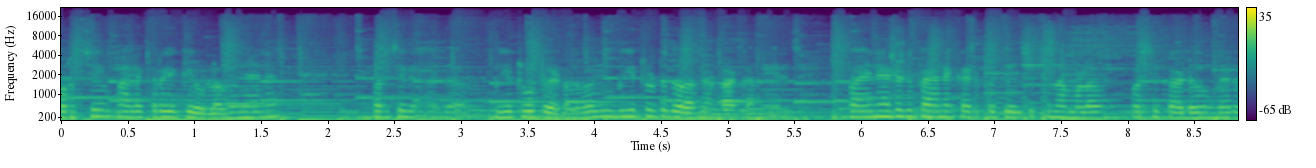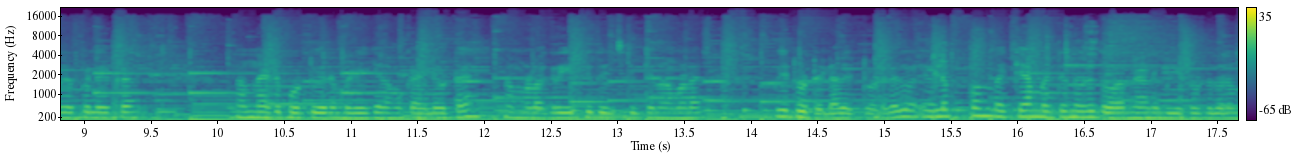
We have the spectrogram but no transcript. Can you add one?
കുറച്ച് മലക്കറിയൊക്കെ ഉള്ളൂ. അപ്പോൾ ഞാൻ കുറച്ച് ബീട്രൂട്ട് വേണം അപ്പോൾ ബീട്രൂട്ട് തോരൻ ഉണ്ടാക്കാമെന്ന് വിചാരിച്ചു. അപ്പോൾ അതിനായിട്ടൊരു പാനൊക്കെ അടുപ്പത്ത് വെച്ചിട്ട് നമ്മൾ കുറച്ച് കടുവും കറിവേപ്പിലയൊക്കെ നന്നായിട്ട് പൊട്ടി വരുമ്പോഴേക്ക് നമുക്ക് അതിലോട്ട് നമ്മൾ ഗ്രേറ്റ് ചെയ്ത് വെച്ചിരിക്കുന്ന നമ്മുടെ ബീട്രൂട്ടില്ല അത് ഇട്ട് കൊടുക്കുക. അത് എളുപ്പം വെക്കാൻ പറ്റുന്ന ഒരു തോരനാണ് ബീട്രൂട്ട് തോരൻ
